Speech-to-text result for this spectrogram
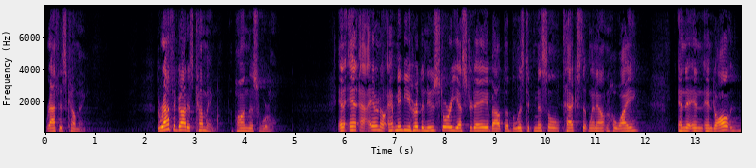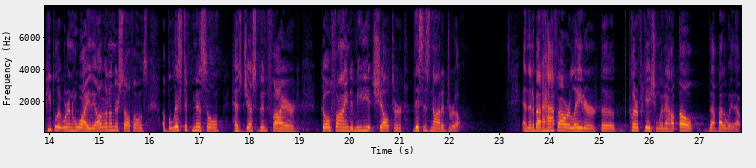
wrath is coming. The wrath of God is coming upon this world. And, and, I don't know, eh, maybe you heard the news story yesterday about the ballistic missile text that went out in Hawaii. And, and, and all people that were in Hawaii, they all got on their cell phones. A ballistic missile has just been fired. Go find immediate shelter. This is not a drill. And then about a half hour later, the clarification went out. Oh, that, by the way, that,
